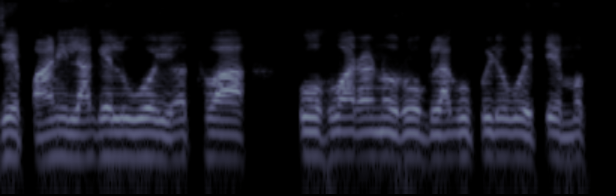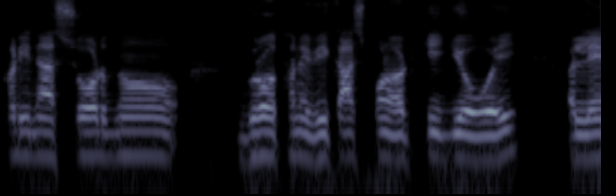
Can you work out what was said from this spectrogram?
જે પાણી લાગેલું હોય અથવા કોહવારાનો રોગ લાગુ પડ્યો હોય તે મગફળીના છોડનો ગ્રોથ અને વિકાસ પણ અટકી ગયો હોય. એટલે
